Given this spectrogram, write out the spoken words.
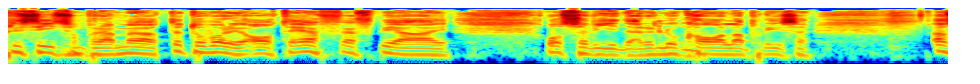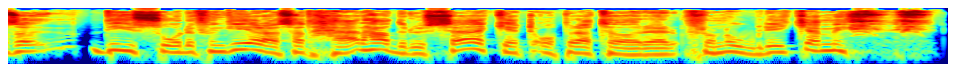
precis som på det här mötet, då var det ATF, FBI och så vidare, lokala poliser. Alltså, det är ju så det fungerar, så att här hade du säkert operatörer från olika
